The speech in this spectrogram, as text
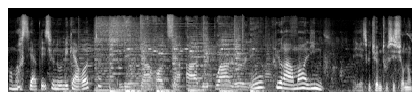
On m'a aussi appelé surnommé Carotte. Les carottes ça a des poils les... Ou plus rarement Linou. Et est-ce que tu aimes tous ces surnoms?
